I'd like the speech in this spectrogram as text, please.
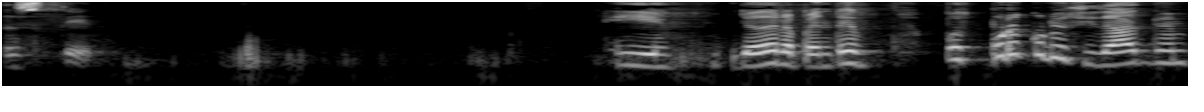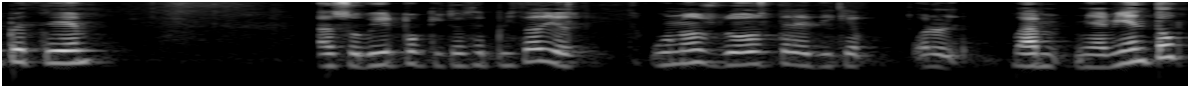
Este. Y yo de repente, pues pura curiosidad, yo empecé a subir poquitos episodios. Unos dos, tres, dije, bueno, me aviento.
